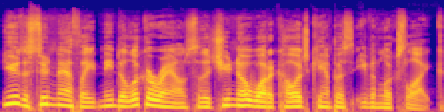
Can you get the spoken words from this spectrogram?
you, the student athlete, need to look around so that you know what a college campus even looks like.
